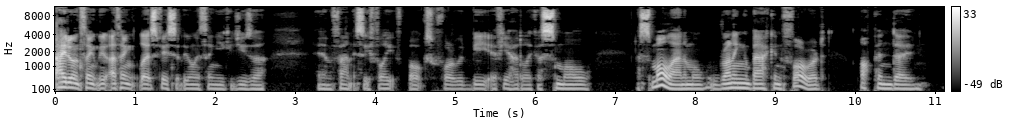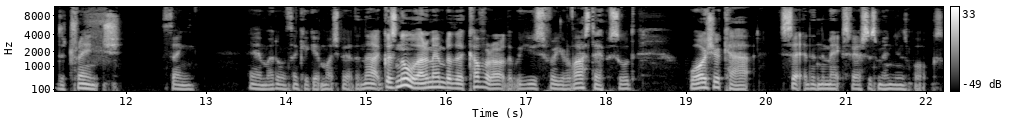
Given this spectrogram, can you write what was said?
I don't think. The, I think let's face it. The only thing you could use a um, fantasy flight box for would be if you had like a small a small animal running back and forward, up and down the trench thing. Um, I don't think you get much better than that. Because no, I remember the cover art that we used for your last episode was your cat sitting in the Mechs versus Minions box.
